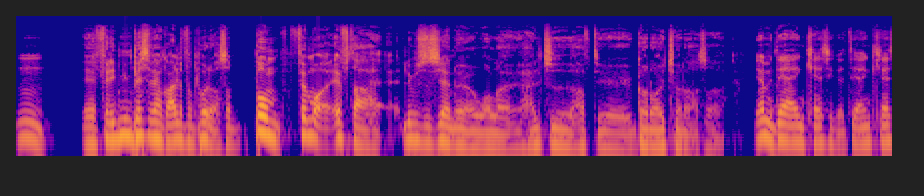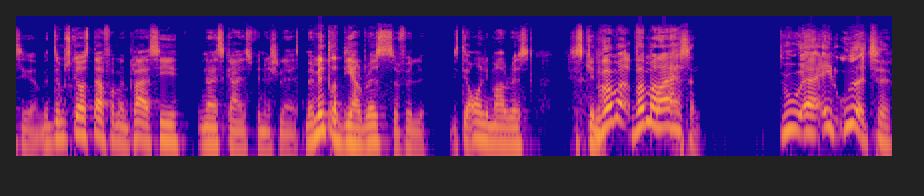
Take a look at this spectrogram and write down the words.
Mm. Øh, fordi min bedste ven går aldrig få på det, og så bum, fem år efter, lige pludselig siger han, øh, Wallah, jeg har altid haft det øh, godt øje til dig, og så... Jamen, det er en klassiker. Det er en klassiker. Men det er måske også derfor, man plejer at sige, nice guys finish last. Men mindre de har rest, selvfølgelig. Hvis det er ordentligt meget rest, så skal Men hvem er, hvem er dig, Hassan? Du er en ud af til,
